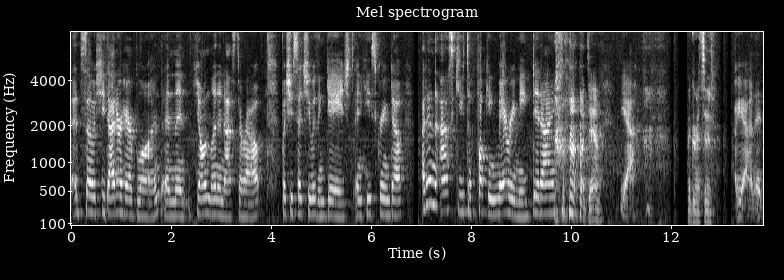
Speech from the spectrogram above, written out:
And so she dyed her hair blonde, and then John Lennon asked her out, but she said she was engaged, and he screamed out, I didn't ask you to fucking marry me, did I? Damn. yeah. Aggressive. Yeah, and it,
